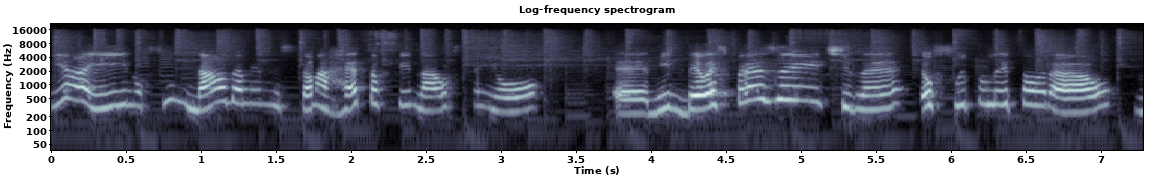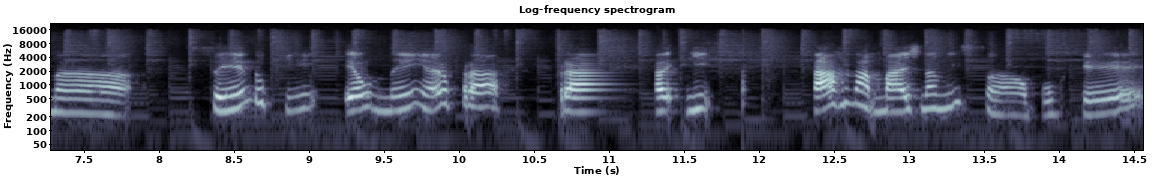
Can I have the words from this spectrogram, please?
e aí, no final da minha missão, na reta final, o Senhor é, me deu esse presente, né? Eu fui para o litoral, na... sendo que eu nem era para estar na, mais na missão, porque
